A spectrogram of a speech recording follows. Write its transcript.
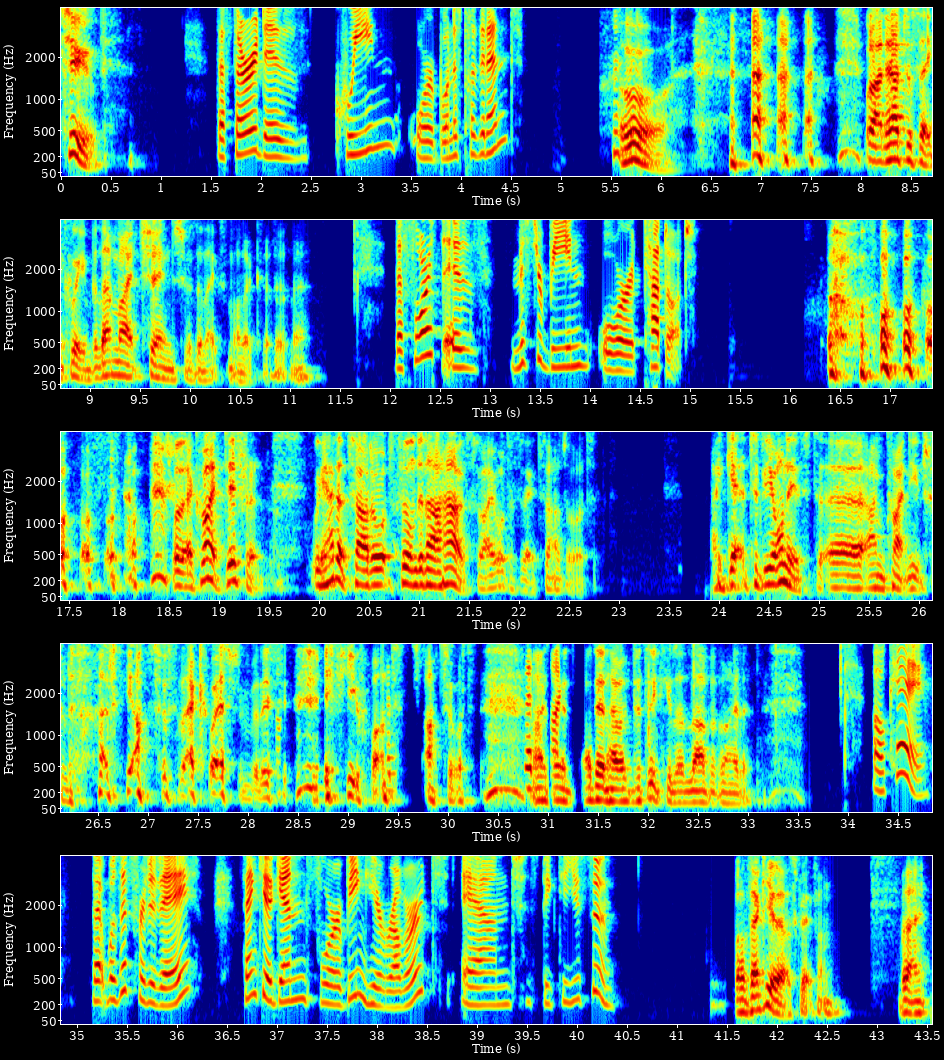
tube. The third is Queen or Bundespräsident? oh. well, I'd have to say Queen, but that might change with the next monarch. I don't know. The fourth is Mr. Bean or Tatort. well, they're quite different. We had a Tatort filmed in our house, so I ought to say Tatort. I get to be honest, uh, I'm quite neutral about the answer to that question. But if if you want Tatort, I don't I don't have a particular love of either. Okay, that was it for today. Thank you again for being here, Robert, and speak to you soon. Well, thank you. That was great fun. Bye.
